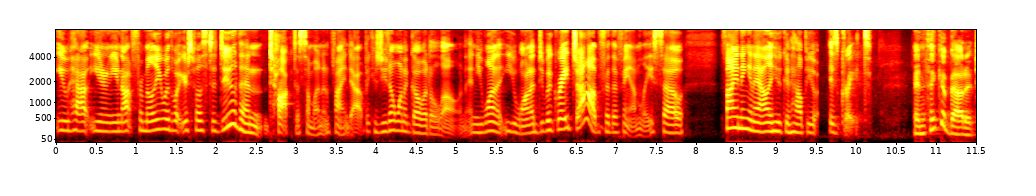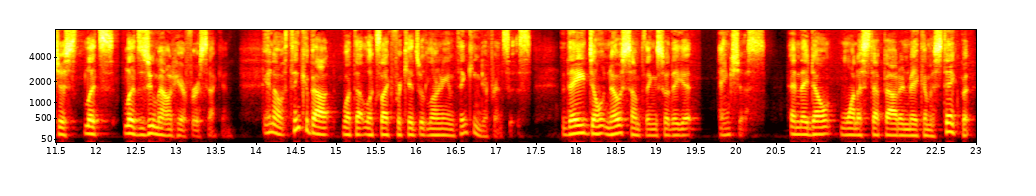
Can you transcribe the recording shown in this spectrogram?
you have you you're not familiar with what you're supposed to do, then talk to someone and find out because you don't want to go it alone and you want to you want to do a great job for the family. So finding an ally who can help you is great. And think about it. Just let's let's zoom out here for a second. You know, think about what that looks like for kids with learning and thinking differences. They don't know something, so they get anxious and they don't want to step out and make a mistake. But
